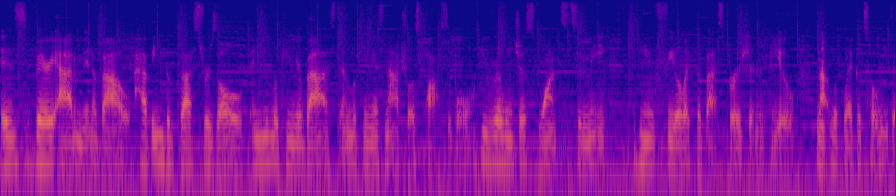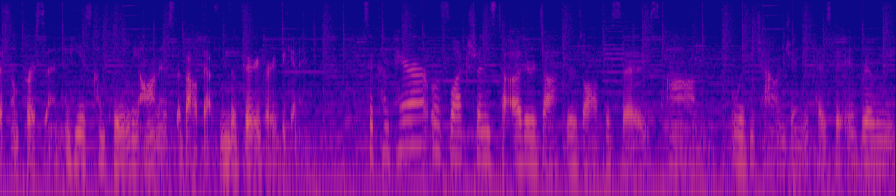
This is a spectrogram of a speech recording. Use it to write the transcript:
is very adamant about having the best result and you looking your best and looking as natural as possible. He really just wants to make you feel like the best version of you, not look like a totally different person. And he is completely honest about that from the very, very beginning. To compare reflections to other doctors' offices um, would be challenging because it really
